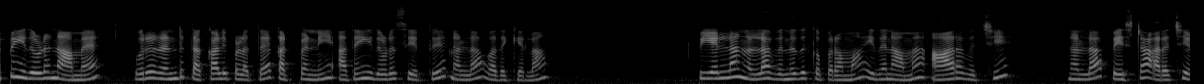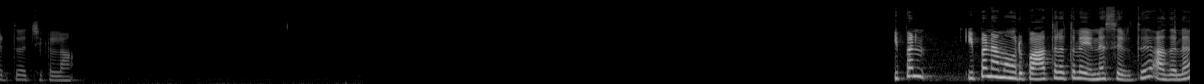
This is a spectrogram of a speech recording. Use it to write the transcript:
இப்போ இதோட நாம் ஒரு ரெண்டு தக்காளி பழத்தை கட் பண்ணி அதையும் இதோடு சேர்த்து நல்லா வதக்கிடலாம். இப்போ எல்லாம் நல்லா வெந்ததுக்கப்புறமா இதை நாம் ஆற வச்சு நல்லா பேஸ்ட்டாக அரைச்சி எடுத்து வச்சுக்கலாம். இப்போ இப்போ நம்ம ஒரு பாத்திரத்தில் எண்ணெய் சேர்த்து அதில்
